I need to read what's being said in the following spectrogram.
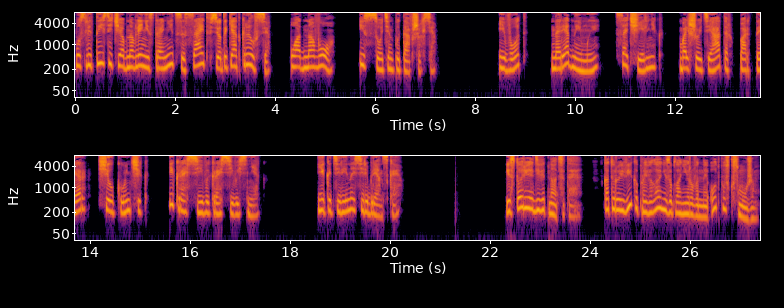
После тысячи обновлений страницы сайт все-таки открылся у одного из сотен пытавшихся. И вот нарядные мы, сочельник, большой театр, портер, щелкунчик и красивый-красивый снег. Екатерина Серебрянская История девятнадцатая, в которой Вика провела незапланированный отпуск с мужем.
